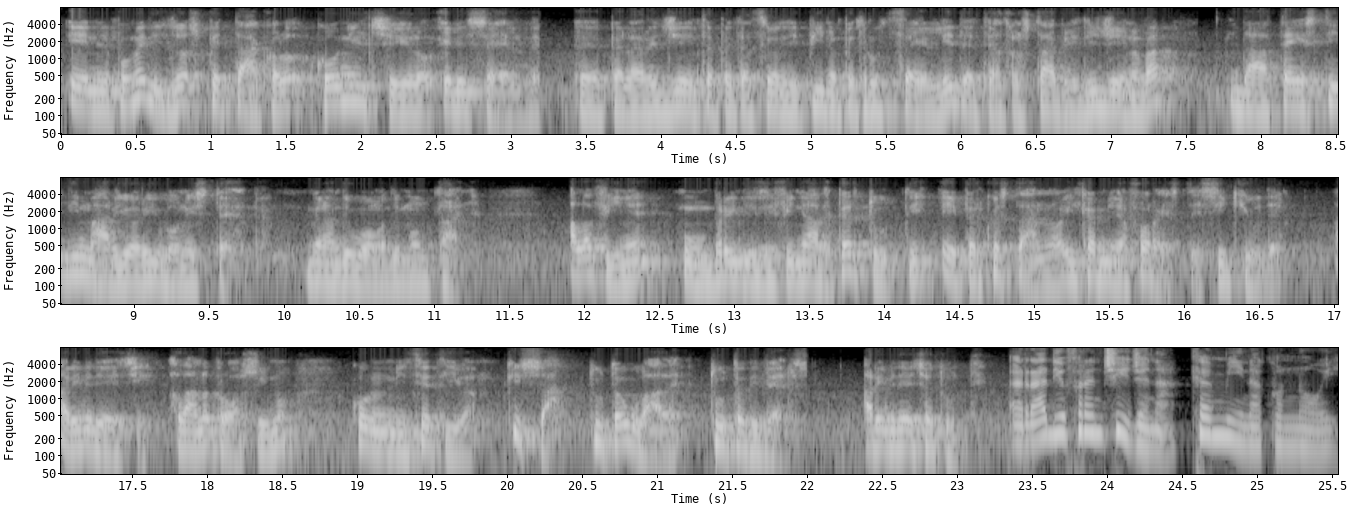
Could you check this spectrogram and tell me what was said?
e nel pomeriggio spettacolo con il cielo e le selve eh, per la regia e interpretazione di Pino Petruzzelli del Teatro Stabile di Genova da testi di Mario Rigoni Stern, grande uomo di montagna. Alla fine un brindisi finale per tutti e per quest'anno il Cammino Foreste si chiude. Arrivederci all'anno prossimo con un'iniziativa, chissà, tutta uguale, tutta diversa. Arrivederci a tutti. Radio Francigena, cammina con noi.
